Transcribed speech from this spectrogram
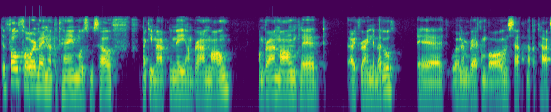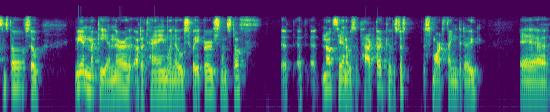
the full forward line at the time was myself, Mickey McNamee, and Brian Mallon. And Brian Mallon played out round the middle, uh, winning breaking ball and setting up attacks and stuff. So me and Mickey in there at a time with no sweepers and stuff. It, it, it, not saying it was a tactic, it was just the smart thing to do. Uh,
